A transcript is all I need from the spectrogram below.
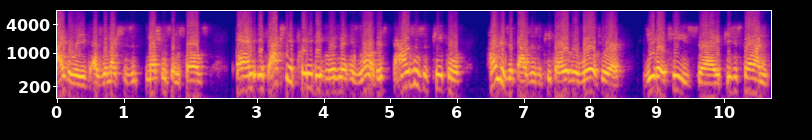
I believe, as the mushrooms, themselves. And it's actually a pretty big movement as well. There's thousands of people, hundreds of thousands of people all over the world who are devotees. Uh, if you just go on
